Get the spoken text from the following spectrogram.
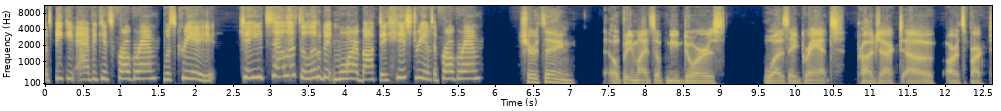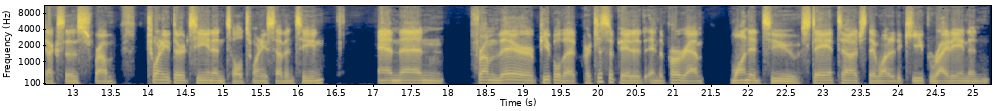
the Speaking Advocates program was created. Can you tell us a little bit more about the history of the program? Sure thing. Opening Minds, Opening Doors was a grant project of ArtSpark Texas from 2013 until 2017. And then from there, people that participated in the program wanted to stay in touch. They wanted to keep writing and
